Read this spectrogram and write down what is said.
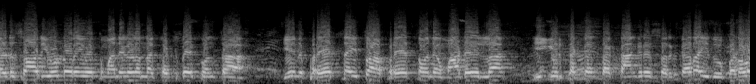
ಎರಡ್ ಸಾವಿರದ ಏಳ್ನೂರ ಐವತ್ತು ಮನೆಗಳನ್ನ ಕಟ್ಟಬೇಕು ಅಂತ ಏನು ಪ್ರಯತ್ನ ಇತ್ತು ಆ ಪ್ರಯತ್ನವನ್ನ ಮಾಡೇ ಇಲ್ಲ. ಈಗಿರ್ತಕ್ಕಂಥ ಕಾಂಗ್ರೆಸ್ ಸರ್ಕಾರ ಇದು ಬಡವರ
